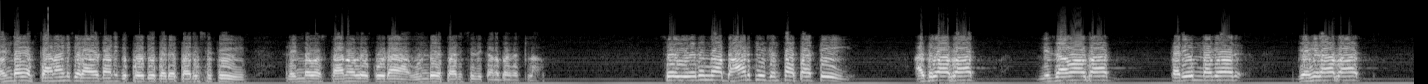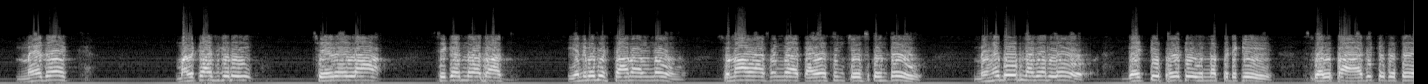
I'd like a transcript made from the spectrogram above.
రెండవ స్థానానికి రావడానికి పోటీ పడే పరిస్థితి రెండవ స్థానంలో కూడా ఉండే పరిస్థితి కనబడట్లా. సో ఈ విధంగా భారతీయ జనతా పార్టీ ఆదిలాబాద్ నిజామాబాద్ కరీంనగర్ జహీరాబాద్ మెదక్ మల్కాజ్గిరి చేవేళ్ళ సికింద్రాబాద్ ఎనిమిది స్థానాలను సునాయాసంగా కైవసం చేసుకుంటూ మెహబూబ్ నగర్లో గట్టి పోటీ ఉన్నప్పటికీ స్వల్ప ఆధిక్యతతో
